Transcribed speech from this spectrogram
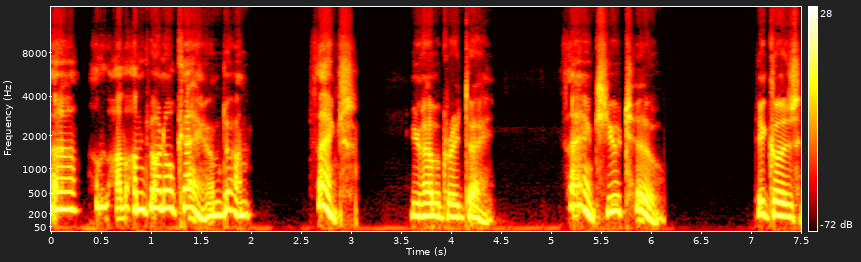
Uh, I'm, I'm, I'm doing okay. I'm, I'm, thanks. You have a great day. Thanks. You too. Because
